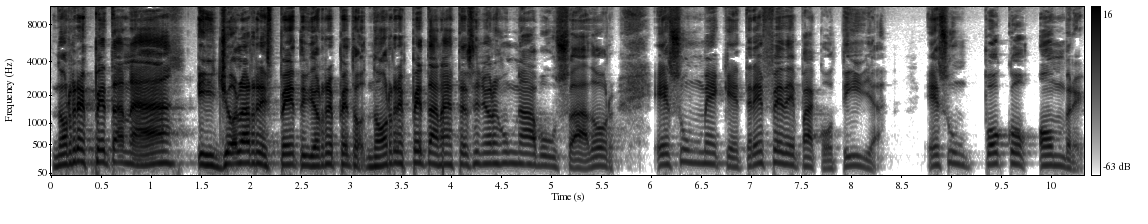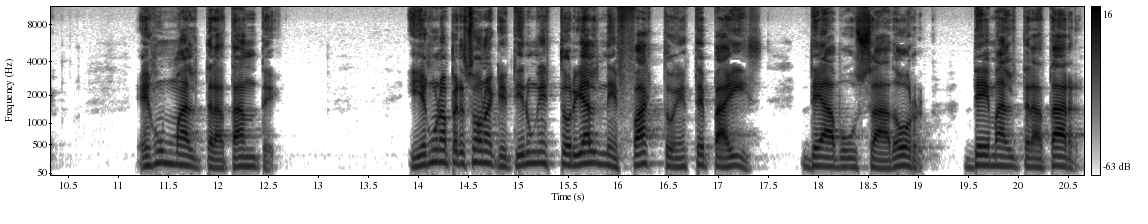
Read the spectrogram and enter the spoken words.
no respeta nada y yo la respeto y yo respeto. No respeta nada. Este señor es un abusador. Es un mequetrefe de pacotilla. Es un poco hombre. Es un maltratante. Y es una persona que tiene un historial nefasto en este país de abusador, de maltratar.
